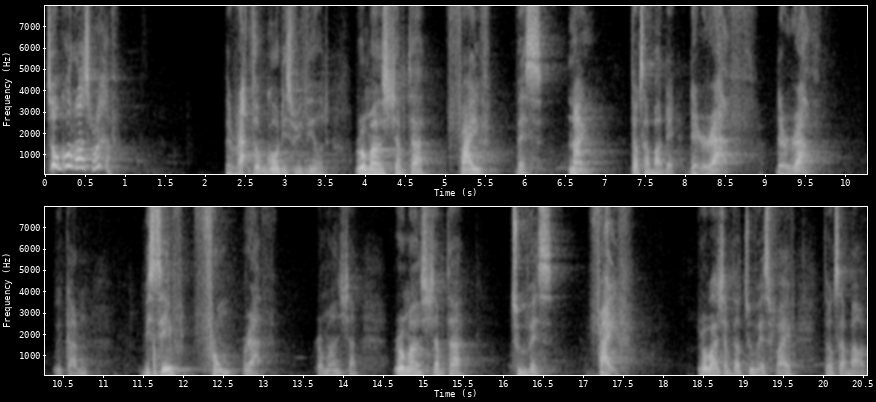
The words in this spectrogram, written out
So God has wrath. The wrath of God is revealed. Romans chapter 5, verse 9 talks about the, the wrath. The wrath. We can be saved from wrath. Romans chapter, Romans chapter 2, verse 5. Romans chapter 2, verse 5 talks about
